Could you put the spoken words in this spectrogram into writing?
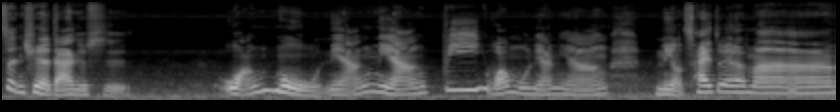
正确的答案就是王母娘娘 B，王母娘娘，你有猜对了吗？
